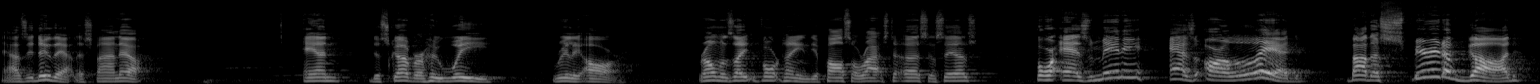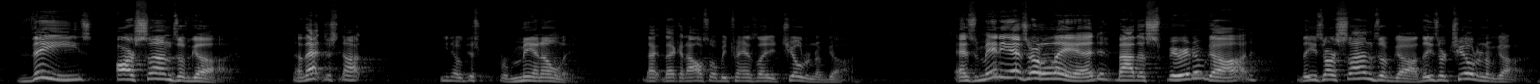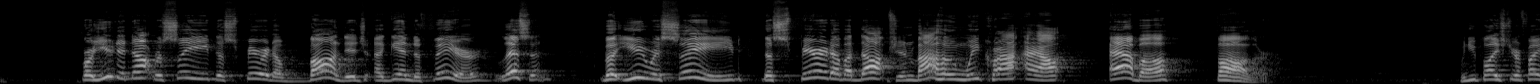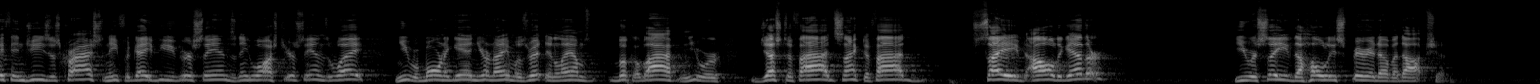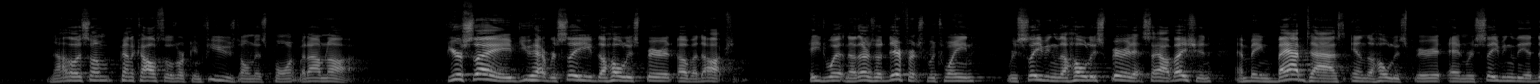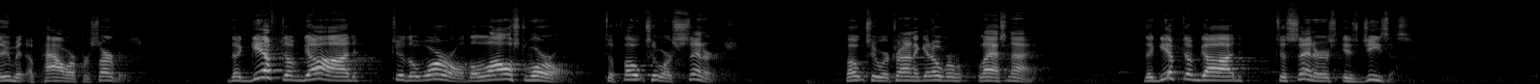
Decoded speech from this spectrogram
How does he do that? Let's find out. And discover who we really are. Romans 8 and 14, the apostle writes to us and says, For as many as are led by the Spirit of God, these are sons of God. Now, that just not, you know, just for men only. That, that can also be translated children of God. As many as are led by the Spirit of God, these are sons of God, these are children of God. For you did not receive the spirit of bondage again to fear, listen, but you received the spirit of adoption by whom we cry out, Abba, Father. When you placed your faith in Jesus Christ and He forgave you of your sins and He washed your sins away, and you were born again, your name was written in Lamb's book of life, and you were justified, sanctified, saved altogether you receive the Holy Spirit of adoption. Now, though some Pentecostals are confused on this point, but I'm not. If you're saved, you have received the Holy Spirit of adoption. He dwelt. Now, there's a difference between receiving the Holy Spirit at salvation and being baptized in the Holy Spirit and receiving the endowment of power for service. The gift of God to the world, the lost world, to folks who are sinners, folks who were trying to get over last night. The gift of God to sinners is Jesus.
